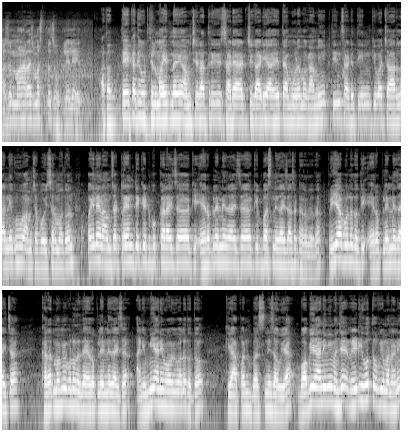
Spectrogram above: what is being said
अजून महाराज मस्त झोपलेले आहेत. आता ते कधी उठतील माहीत नाही. आमची रात्री साडेआठची गाडी आहे त्यामुळे मग आम्ही तीन साडेतीन किंवा चारला निघू आमच्या बोईसर मधून पहिले ना आमचं ट्रेन तिकीट बुक करायचं की एरोप्लेनने जायचं की बसने जायचं असं ठरत होतं. प्रिया बोलत होती एरोप्लेनने जायचं. खरंच मम्मी बोलत होत्या एरोप्लेनने जायचं. आणि मी आणि बॉबी बोलत होतो की आपण बसने जाऊया. बॉबी आणि मी म्हणजे रेडी होतो विमानाने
